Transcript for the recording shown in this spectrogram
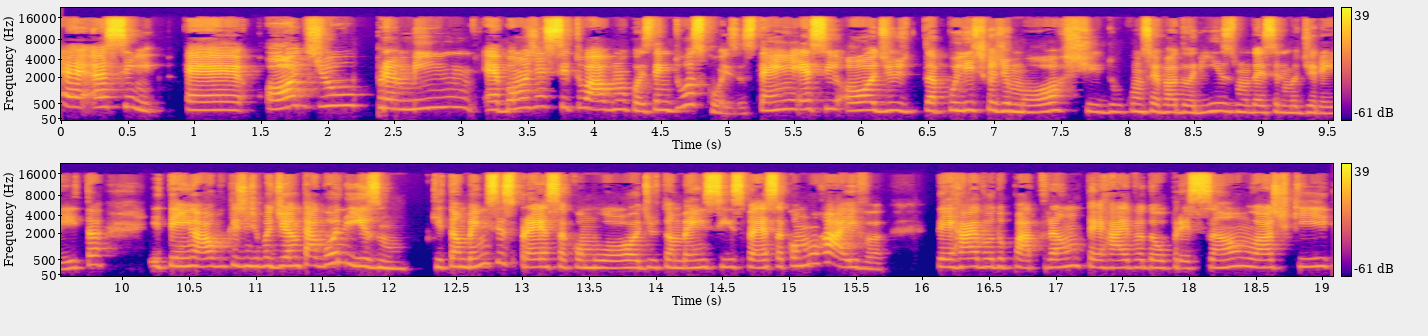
É, assim, é, ódio, para mim, é bom a gente situar alguma coisa. Tem duas coisas. Tem esse ódio da política de morte, do conservadorismo, da extrema-direita, e tem algo que a gente chama de antagonismo, que também se expressa como ódio, também se expressa como raiva. Ter raiva do patrão, ter raiva da opressão, eu acho que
